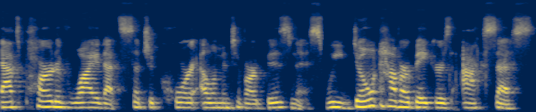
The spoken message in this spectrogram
That's part of why that's such a core element of our business. We don't have our bakers access,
